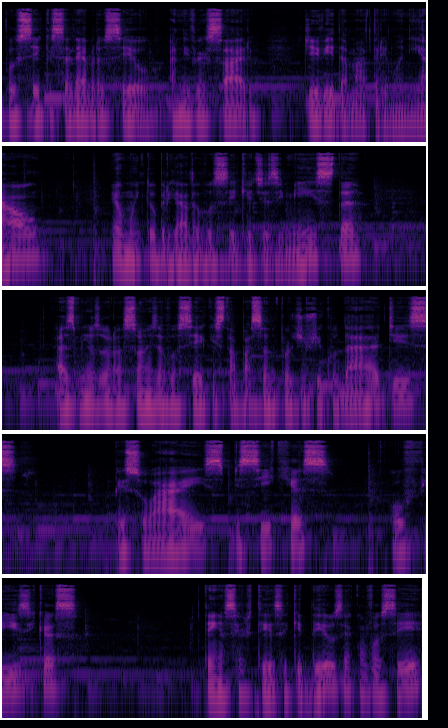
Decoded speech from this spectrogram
você que celebra o seu aniversário de vida matrimonial. Meu muito obrigado a você que é dizimista. As minhas orações a você que está passando por dificuldades pessoais, psíquicas ou físicas Tenha certeza que Deus é com você,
